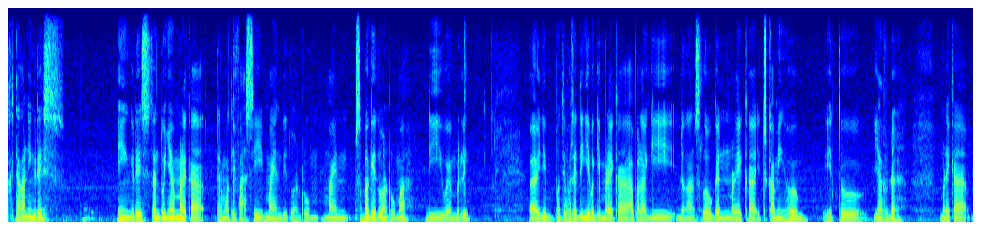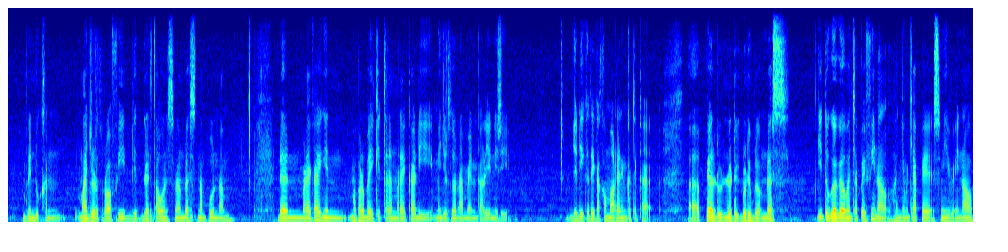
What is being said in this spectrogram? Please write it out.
sedangkan Inggris. Inggris tentunya mereka termotivasi main di tuan rumah main sebagai tuan rumah di Wembley. Uh, ini motivasi tinggi bagi mereka apalagi dengan slogan mereka It's Coming Home. Itu yang sudah mereka merindukan major trophy dari tahun 1966 dan mereka ingin memperbaiki tren mereka di major turnamen kali ini sih. Jadi ketika kemarin ketika uh, Piala 2018 itu gagal mencapai final, hanya mencapai semifinal.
